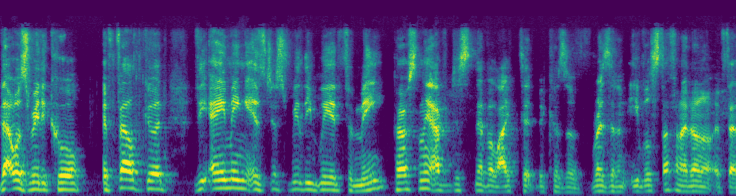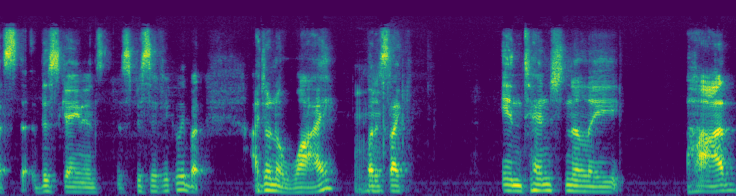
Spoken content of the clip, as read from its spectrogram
that was really cool. It felt good. The aiming is just really weird for me personally. I've just never liked it because of resident evil stuff and i don't know if that's th- this game in specifically but i don't know why but it's like intentionally hard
